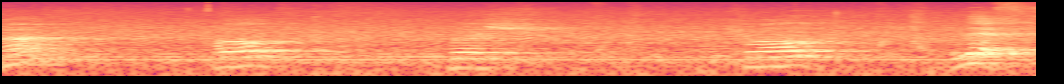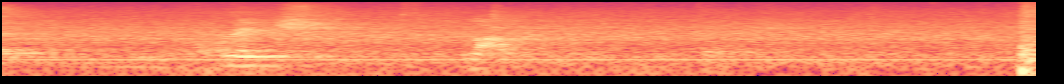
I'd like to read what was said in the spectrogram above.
Come, hold, push, control, lift, reach, lock. Does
